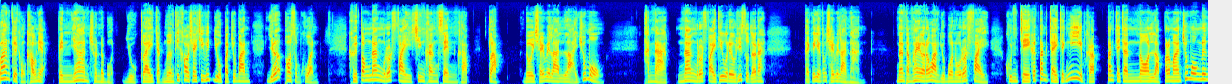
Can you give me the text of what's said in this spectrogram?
บ้านเกิดของเขาเนี่ยเป็นย่านชนบทอยู่ไกลจากเมืองที่เขาใช้ชีวิตอยู่ปัจจุบัน เยอะพอสมควร คือต้องนั่งรถไฟชิงคังเซ็นครับ กลับโดยใช้เวลาหลายชั่วโมง ขนาด นั่งรถไฟที่เร็วที่สุดแล้วนะ แต่ก็ยังต้องใช้เวลานาน นั่นทำให้ระหว่างอยู่บนรถไฟ คุณเจก็ตั้งใจจะงีบครับ ตั้งใจจะนอนหลับประมาณชั่วโมงหนึ่ง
